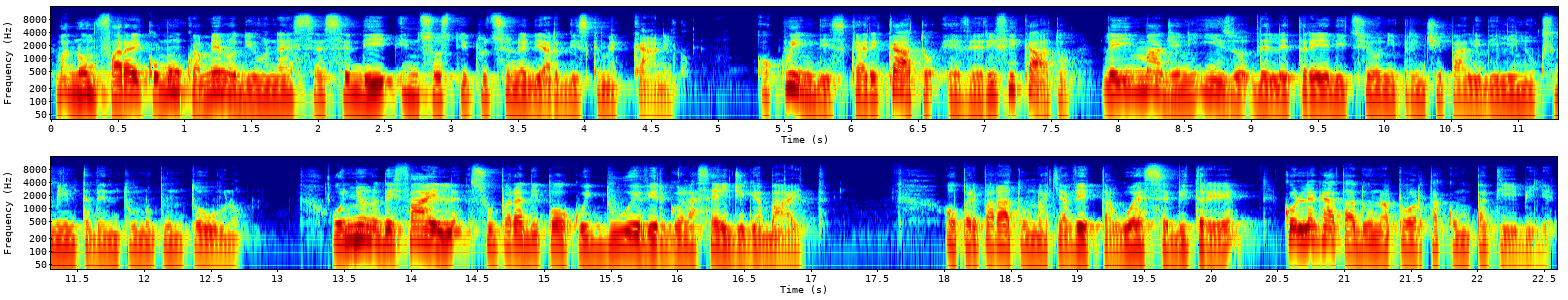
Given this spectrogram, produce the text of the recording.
Ma non farei comunque a meno di un SSD in sostituzione di hard disk meccanico. Ho quindi scaricato e verificato le immagini ISO delle tre edizioni principali di Linux Mint 21.1. Ognuno dei file supera di poco i 2,6 GB. Ho preparato una chiavetta USB 3 collegata ad una porta compatibile.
